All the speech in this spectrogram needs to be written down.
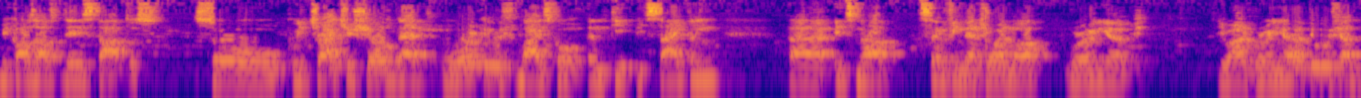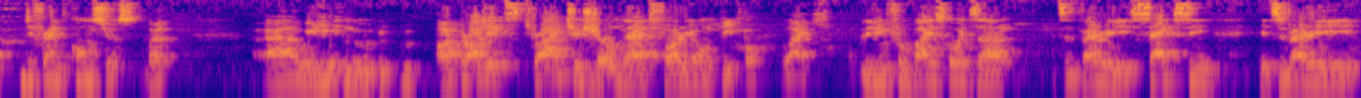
because of their status. So we try to show that working with bicycle and keep cycling, uh, it's not something that you are not growing up. You are growing up with a different conscious, but uh, we our projects try to show that for young people like living through bicycle it's a it's a very sexy it's very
